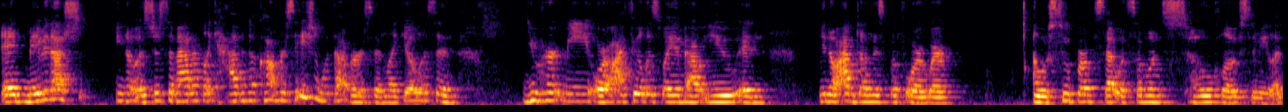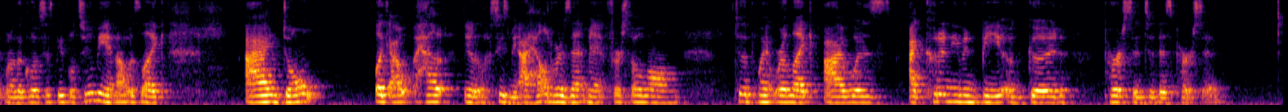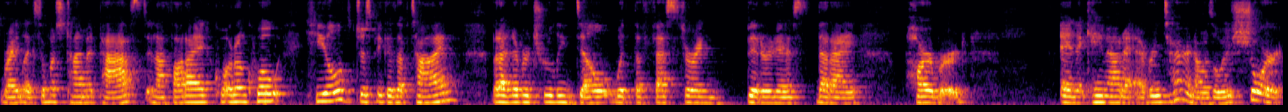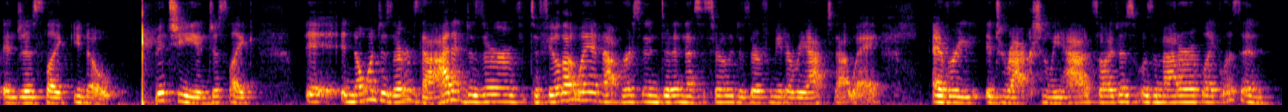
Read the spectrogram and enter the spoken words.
And maybe that's, you know, it's just a matter of like having a conversation with that person. Like, yo, listen, you hurt me, or I feel this way about you. And, you know, I've done this before where I was super upset with someone so close to me, like one of the closest people to me. And I was like, I don't like I held, you know, excuse me, I held resentment for so long to the point where like I was, I couldn't even be a good person to this person, right? Like so much time had passed and I thought I had quote unquote healed just because of time, but I never truly dealt with the festering bitterness that I harbored. And it came out at every turn. I was always short and just like, you know, bitchy and just like, it, no one deserves that. I didn't deserve to feel that way, and that person didn't necessarily deserve for me to react that way every interaction we had. So I just was a matter of like, listen,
